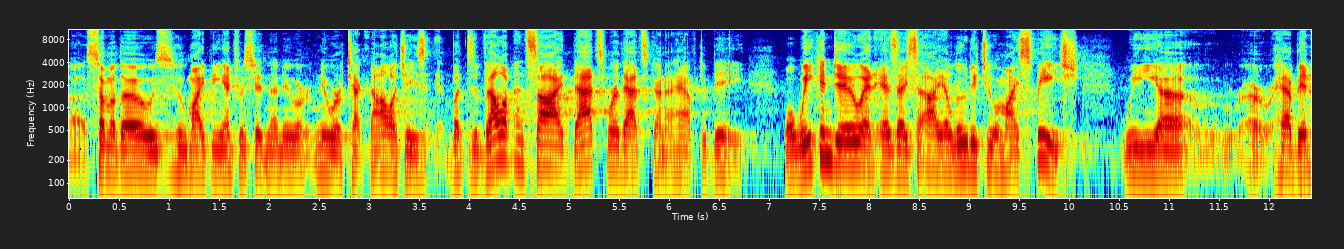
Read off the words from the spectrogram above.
uh, some of those who might be interested in the newer, newer technologies. But development side, that's where that's going to have to be. What we can do, and as I, I alluded to in my speech, we uh, have been,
